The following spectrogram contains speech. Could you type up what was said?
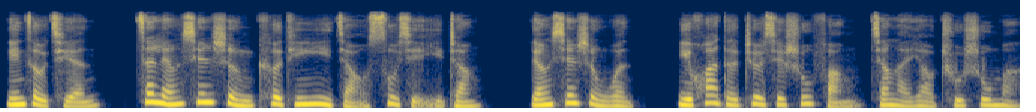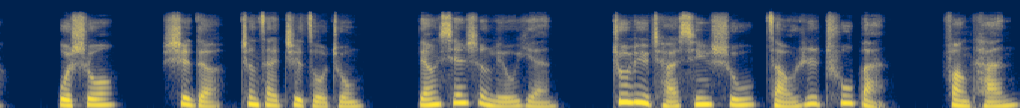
临走前，在梁先生客厅一角速写一张。梁先生问：“你画的这些书房将来要出书吗？”我说：“是的，正在制作中。”梁先生留言：“祝绿茶新书早日出版。”访谈：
